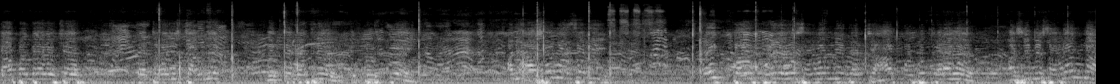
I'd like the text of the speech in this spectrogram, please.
दहा पंधरा वर्ष त्यांच्यामध्ये चांगले मित्रमैत्री एक दोस्ती आहे आणि अशा माणसांनी एक पाऊल पुढे येऊन सर्वांनी त्यांचे हात मजबूत करावं अशी मी सर्वांना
